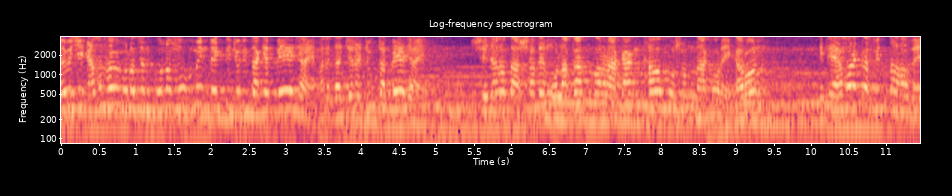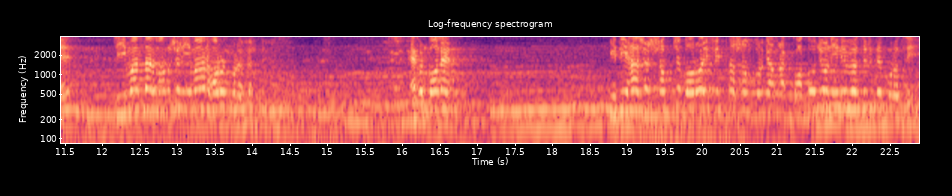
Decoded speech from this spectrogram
নবীজি এমনভাবে বলেছেন, কোনো মুমিন ব্যক্তি যদি তাকে পেয়ে যায় মানে দাজ্জালের যুগটা পেয়ে যায়, সে যেন তার সাথে মোলাকাত করার আকাঙ্ক্ষাও পোষণ না করে। কারণ, এটা এমন একটা ফিতনা হবে যে ইমানদার মানুষের ইমান হরণ করে ফেলবে। এখন বলেন, ইতিহাসের সবচেয়ে বড় এই ফিতনা সম্পর্কে আমরা কতজন ইউনিভার্সিটিতে পড়েছি,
